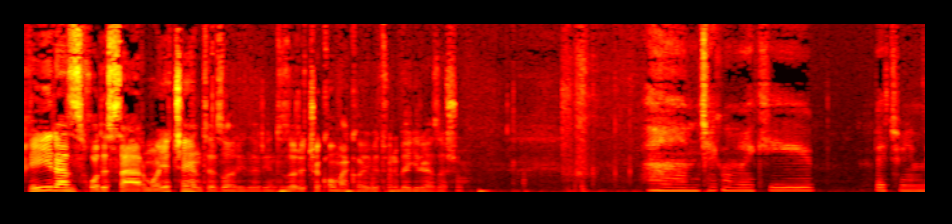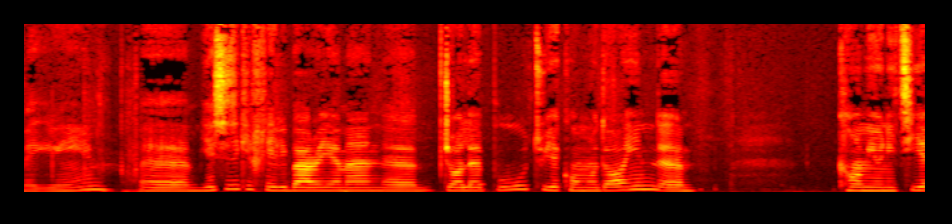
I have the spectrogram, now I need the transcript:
غیر از خود سرمایه چه انتظاری داری؟ انتظار چه کمک هایی بتونی بگیری ازشون؟ چه کمکی بتونیم بگیریم. یه چیزی که خیلی برای من جالب بود توی کومودا این کامیونیتی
